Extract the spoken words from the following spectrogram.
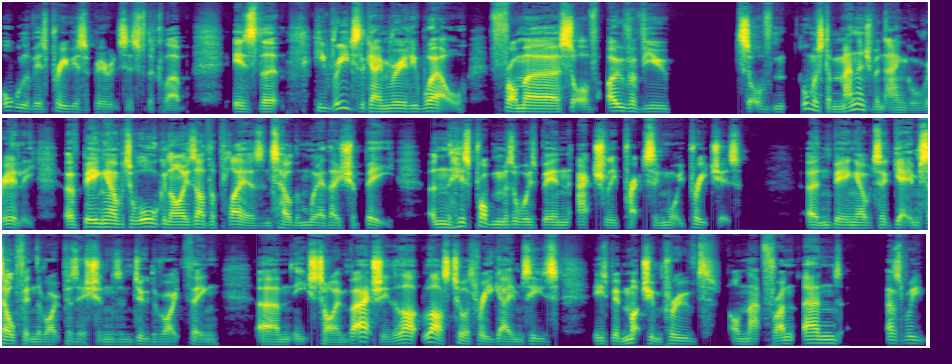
all of his previous appearances for the club, is that he reads the game really well from a sort of overview sort of almost a management angle, really, of being able to organise other players and tell them where they should be. And his problem has always been actually practicing what he preaches and being able to get himself in the right positions and do the right thing um, each time. But actually, the last two or three games, he's he's been much improved on that front. And as we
